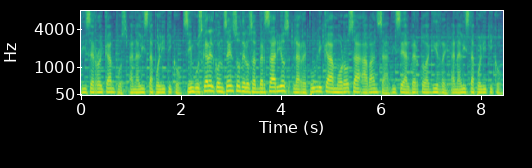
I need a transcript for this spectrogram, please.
dice Roy Campos, analista político. Sin buscar el consenso de los adversarios, la República Amorosa avanza, dice Alberto Aguirre, analista político.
